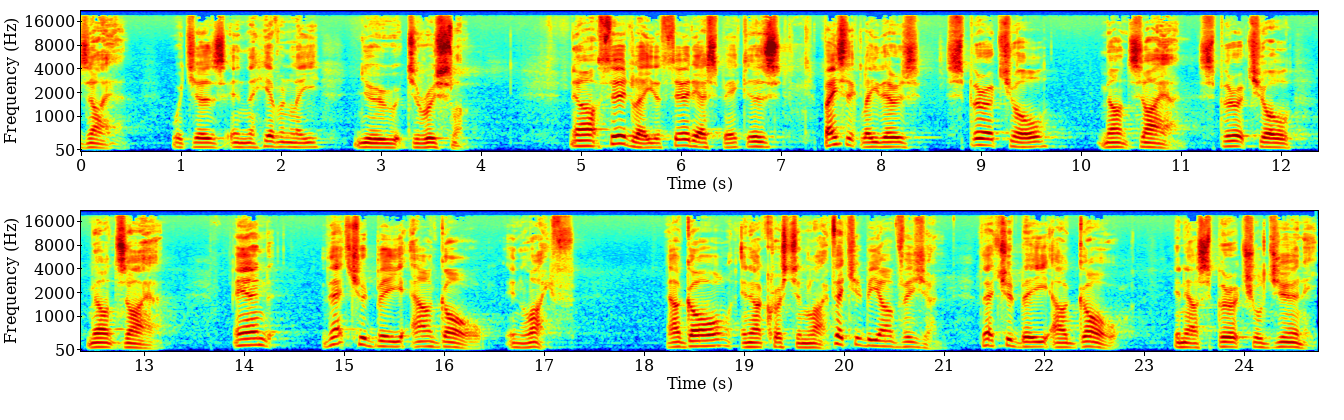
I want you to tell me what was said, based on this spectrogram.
Zion, which is in the heavenly New Jerusalem. Now, thirdly, the third aspect is basically there's spiritual Mount Zion, spiritual Mount Zion. And that should be our goal in life, our goal in our Christian life. That should be our vision. That should be our goal in our spiritual journey.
